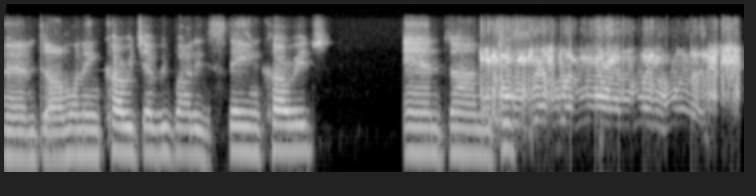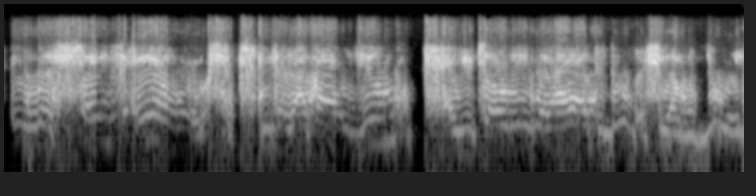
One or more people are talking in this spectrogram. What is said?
And uh, I want to encourage everybody to stay encouraged. And um, just guess what, Marion, what it was? It was faith and works. Because I called you and you told me what I have to I'm gonna do it.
